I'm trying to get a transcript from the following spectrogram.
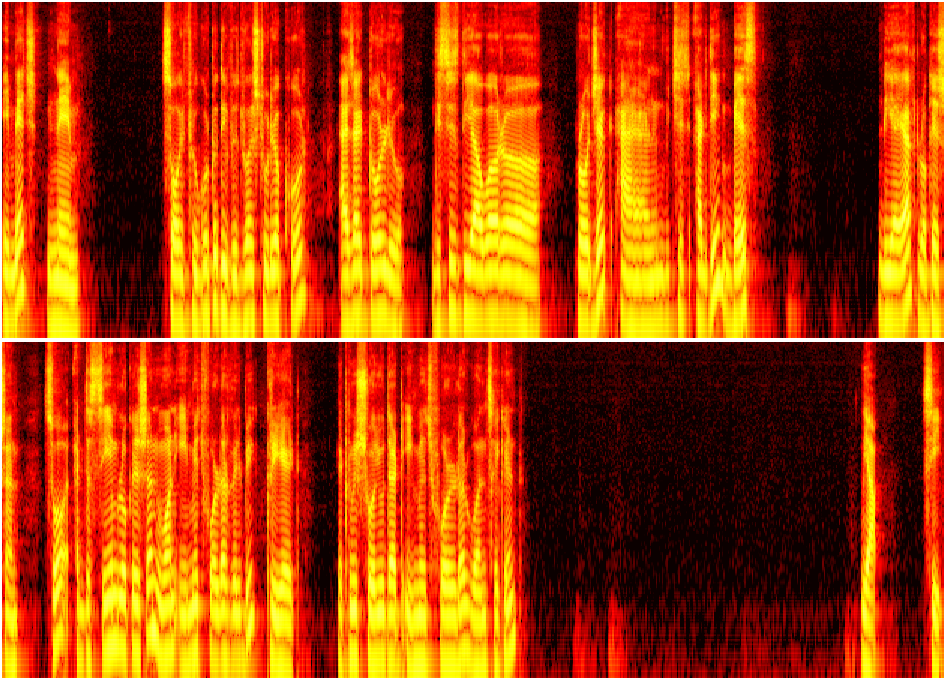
image name. So if you go to the visual studio code as i told you this is the our uh, project and which is at the base dir location. So at the same location one image folder will be create. Let me show you that image folder one second. Yeah see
